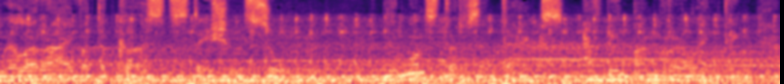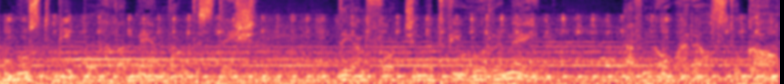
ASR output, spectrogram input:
We'll arrive at the cursed station soon. The monster's attacks have been unrelenting. Most people have abandoned the station. The unfortunate few who remain have nowhere else to go.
